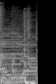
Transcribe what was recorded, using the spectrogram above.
I love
